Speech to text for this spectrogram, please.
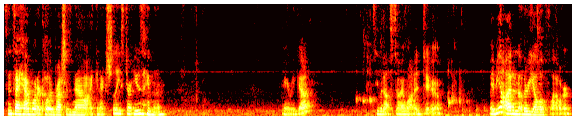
since I have watercolor brushes now, I can actually start using them. There we go. Let's see what else do I want to do. Maybe I'll add another yellow flower.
